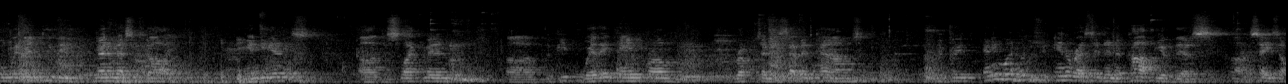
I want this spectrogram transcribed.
who went into the Metamasset Valley. The Indians, uh, the selectmen, uh, the people, where they came from, representing seven towns. If we- anyone who's interested in a copy of this, uh, say so.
